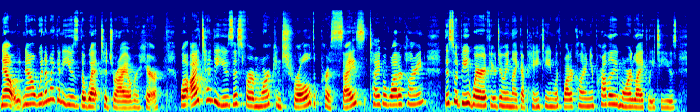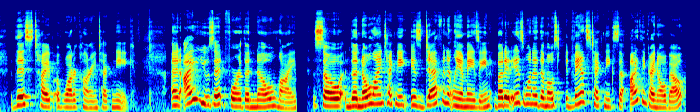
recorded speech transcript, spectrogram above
Now, now when am I going to use the wet to dry over here? Well, I tend to use this for a more controlled, precise type of watercoloring. This would be where if you're doing like a painting with watercoloring, you're probably more likely to use this type of watercoloring technique. And I use it for the no line. So the no line technique is definitely amazing, but it is one of the most advanced techniques that I think I know about.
